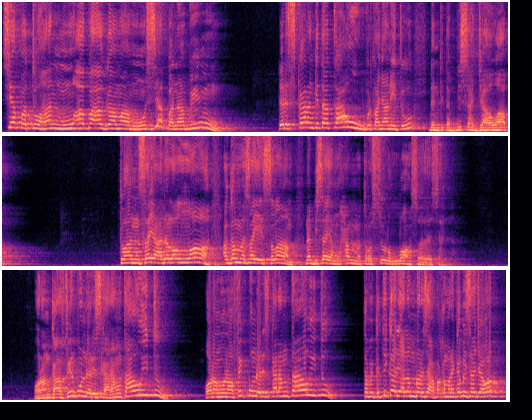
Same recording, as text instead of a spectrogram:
Siapa Tuhanmu? Apa agamamu? Siapa nabimu? Dari sekarang kita tahu pertanyaan itu dan kita bisa jawab. Tuhan saya adalah Allah, agama saya Islam, Nabi saya Muhammad Rasulullah SAW. Orang kafir pun dari sekarang tahu itu. Orang munafik pun dari sekarang tahu itu. Tapi ketika di alam barzah, apakah mereka bisa jawab?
